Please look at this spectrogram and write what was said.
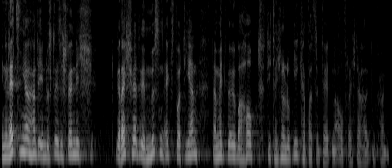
In den letzten Jahren hat die Industrie sich ständig gerechtfertigt, wir müssen exportieren, damit wir überhaupt die Technologiekapazitäten aufrechterhalten können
